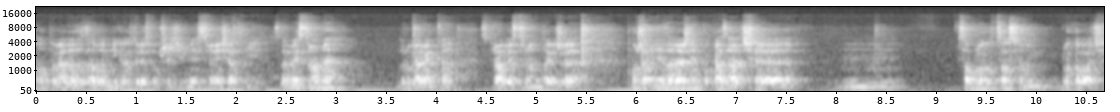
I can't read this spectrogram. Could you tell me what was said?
odpowiada za zawodnika, który jest po przeciwnej stronie siatki z lewej strony, druga ręka z prawej strony. Także możemy niezależnie pokazać, e, mm, co, blok, co chcemy blokować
